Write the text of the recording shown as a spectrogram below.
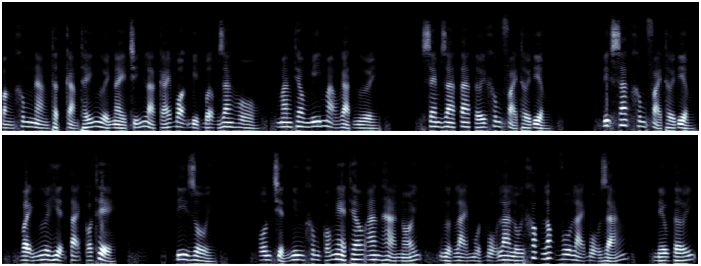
bằng không nàng thật cảm thấy người này chính là cái bọn bịt bợm giang hồ, mang theo mỹ mạo gạt người. Xem ra ta tới không phải thời điểm. Đích xác không phải thời điểm, vậy ngươi hiện tại có thể đi rồi. Ôn triển nhưng không có nghe theo An Hà nói, ngược lại một bộ la lối khóc lóc vô lại bộ dáng. Nếu tới,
